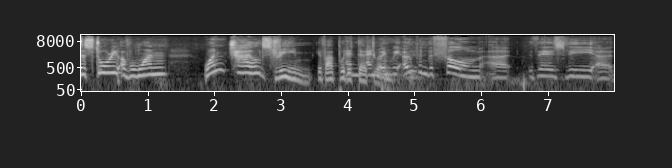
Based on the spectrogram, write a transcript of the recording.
the story of one one child's dream, if I put it and, that and way. And when we open the film, uh, there's the, uh,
